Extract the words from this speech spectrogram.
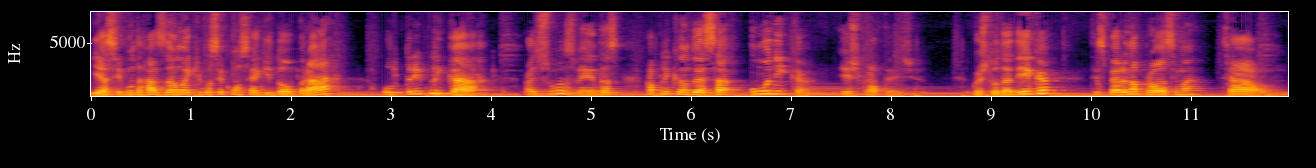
E a segunda razão é que você consegue dobrar ou triplicar as suas vendas aplicando essa única estratégia. Gostou da dica? Te espero na próxima. Tchau!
